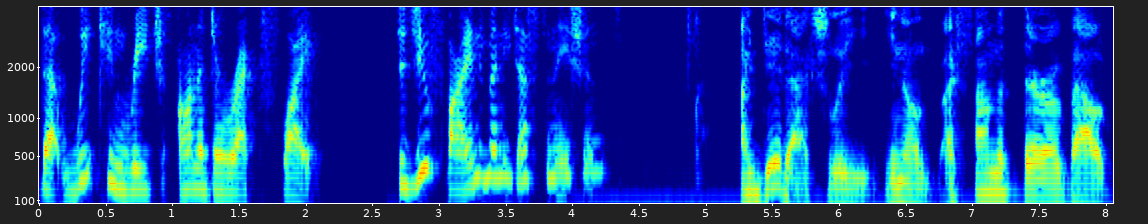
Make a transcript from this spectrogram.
that we can reach on a direct flight. Did you find many destinations? I did actually. You know, I found that there are about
